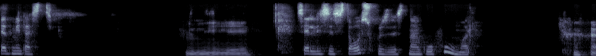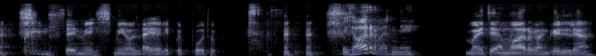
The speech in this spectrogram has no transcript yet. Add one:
tead millest? nii. sellisest oskusest nagu huumor see, mis minul täielikult puudub või sa arvad nii? ma ei tea, ma arvan küll jah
